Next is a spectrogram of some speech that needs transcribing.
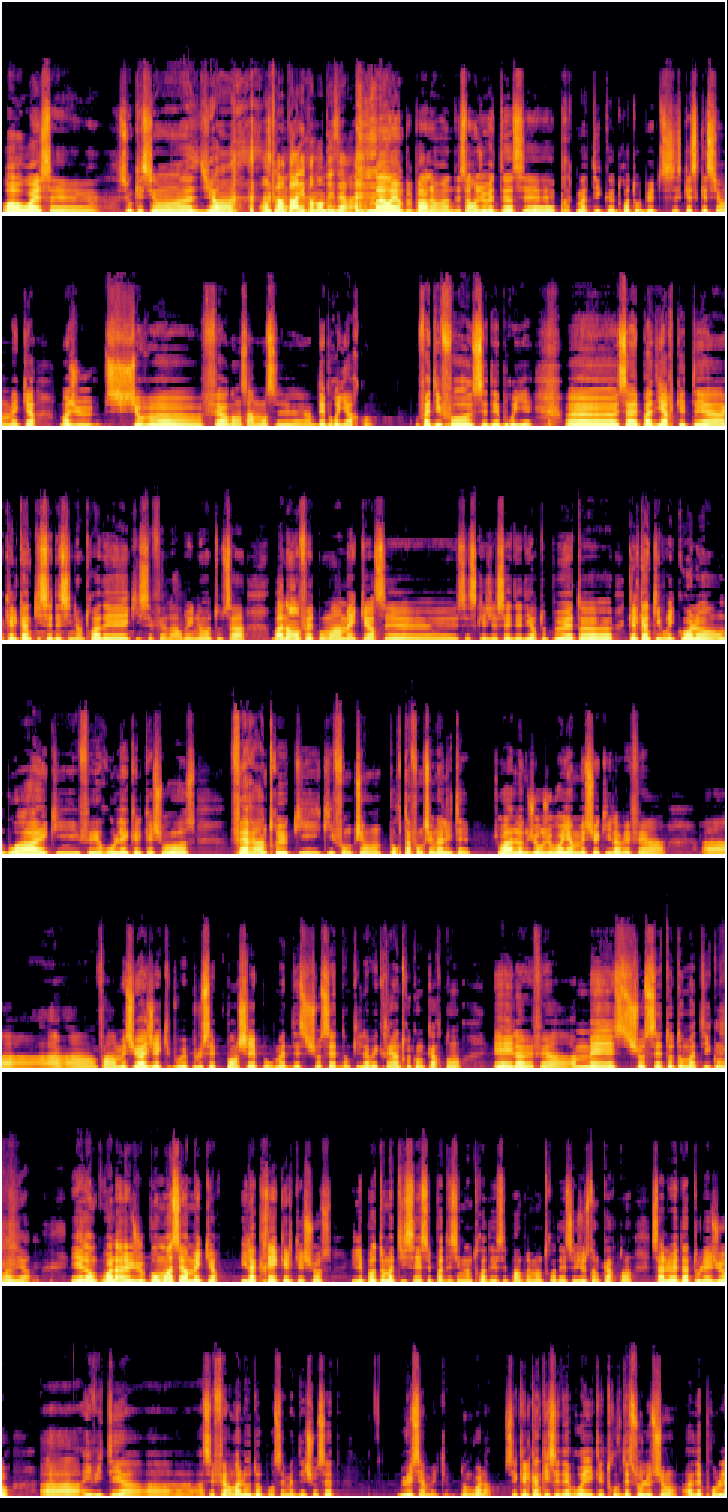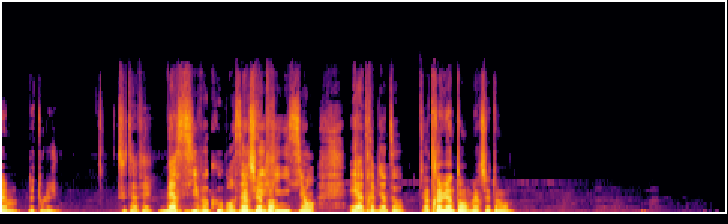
Oh, ouais, c'est c'est une question euh, dure. Hein. on peut en parler pendant des heures. bah ouais, on peut parler pendant des heures. Je vais être assez euh, pragmatique, euh, droit au but. C'est qu'est-ce que c'est un maker Moi, je, si on veut faire dans un mot, c'est un débrouillard, quoi. En fait, il faut se débrouiller. Euh, ça ne veut pas dire que tu es quelqu'un qui sait dessiner en 3D, qui sait faire l'Arduino, tout ça. Bah non, en fait, pour moi, un maker, c'est ce que j'essaie de dire. Tu peux être euh, quelqu'un qui bricole en bois et qui fait rouler quelque chose, faire un truc qui, qui fonctionne pour ta fonctionnalité. Tu vois, l'autre jour, je voyais un monsieur qui avait fait un, enfin, un monsieur âgé qui pouvait plus se pencher pour mettre des chaussettes. Donc, il avait créé un truc en carton et il avait fait un, un mes chaussette automatique, on va dire. Et donc voilà, je, pour moi, c'est un maker. Il a créé quelque chose. Il n'est pas automatisé, c'est pas dessiné en 3D, c'est pas imprimé en 3D, c'est juste un carton. Ça l'aide à tous les jours à éviter à, à, se faire mal au dos pour se mettre des chaussettes. Lui, c'est un maker. Donc voilà, c'est quelqu'un qui se débrouille et qui trouve des solutions à des problèmes de tous les jours. Tout à fait. Merci beaucoup pour cette définition et à très bientôt. À très bientôt. Merci à tout le monde.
